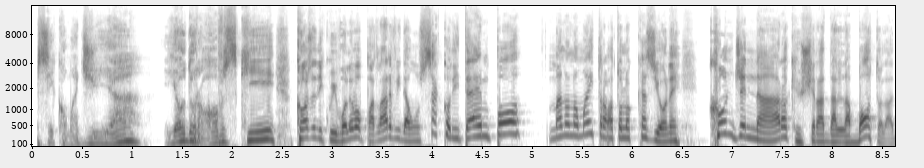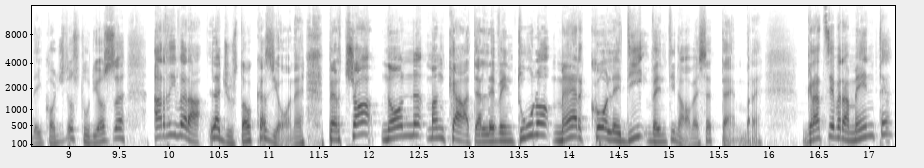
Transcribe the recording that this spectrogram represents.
psicomagia, Jodorowsky, cosa di cui volevo parlarvi da un sacco di tempo ma non ho mai trovato l'occasione. Con Gennaro, che uscirà dalla botola dei Cogito Studios, arriverà la giusta occasione. Perciò non mancate alle 21 mercoledì 29 settembre. Grazie veramente,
